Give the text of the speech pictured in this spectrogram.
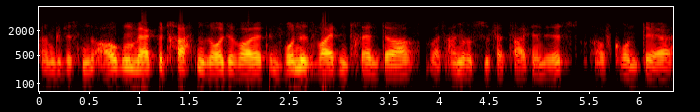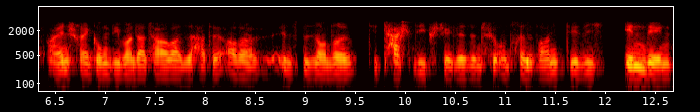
einem gewissen Augenmerk betrachten sollte, weil im bundesweiten Trend da was anderes zu verzeichnen ist, aufgrund der Einschränkungen, die man da teilweise hatte. Aber insbesondere die Taschendiebstähle sind für uns relevant, die sich in den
